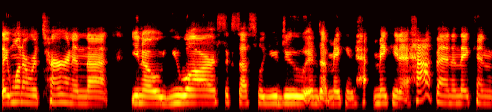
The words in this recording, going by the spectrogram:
they want to return in that, you know, you are successful, you do end up making making it happen and they can,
